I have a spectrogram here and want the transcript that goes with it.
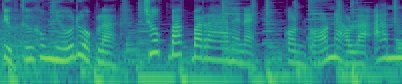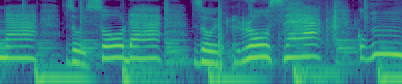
Tiểu thư không nhớ được là trước Barbara này này còn có nào là Anna, rồi Soda, rồi Rosa cũng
